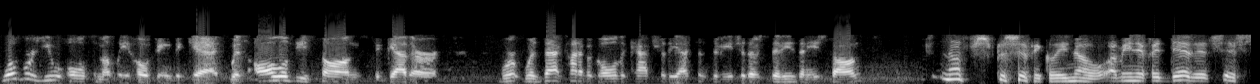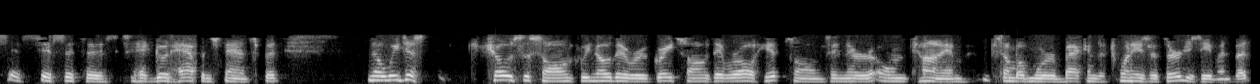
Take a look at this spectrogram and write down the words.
What were you ultimately hoping to get with all of these songs together? Were, was that kind of a goal to capture the essence of each of those cities in each song? Not specifically, no. I mean, if it did, it's it's it's it's, it's a, it's a good happenstance. But no, we just chose the songs. We know they were great songs. They were all hit songs in their own time. Some of them were back in the 20s or 30s even, but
